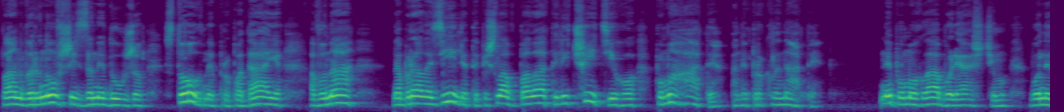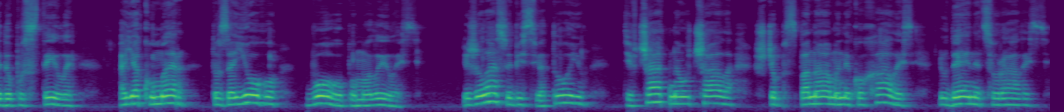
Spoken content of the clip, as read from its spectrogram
Пан, вернувшись, занедужав, стогне, пропадає, а вона набрала зілля та пішла в палати лічить його, помагати, а не проклинати. Не помогла болящому, бо не допустили, а як умер, то за його Богу помолилась. І жила собі святою, дівчат научала, щоб з панами не кохались, людей не цурались.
